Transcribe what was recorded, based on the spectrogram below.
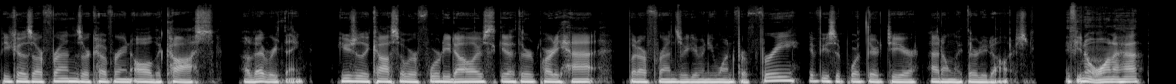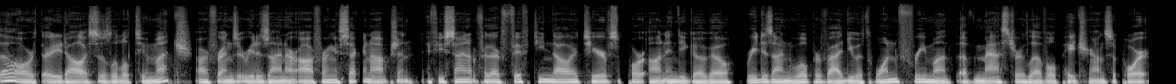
because our friends are covering all the costs of everything. Usually costs over $40 to get a third party hat, but our friends are giving you one for free if you support their tier at only $30. If you don't want a hat though, or $30 is a little too much, our friends at Redesign are offering a second option. If you sign up for their $15 tier of support on Indiegogo, Redesign will provide you with one free month of master level Patreon support.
